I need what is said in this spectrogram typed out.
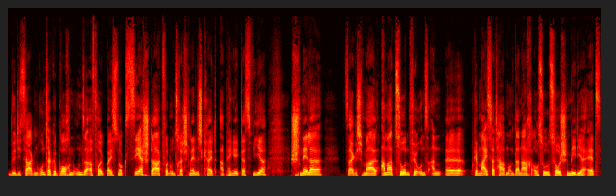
würde ich sagen, runtergebrochen unser Erfolg bei Snox sehr stark von unserer Schnelligkeit abhängig, dass wir schneller sage ich mal, Amazon für uns an, äh, gemeistert haben und danach auch so Social Media Ads.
